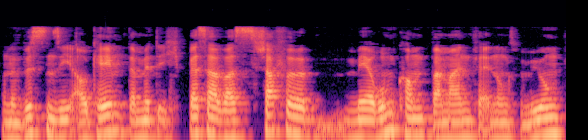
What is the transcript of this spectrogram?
Und dann wüssten sie, okay, damit ich besser was schaffe, mehr rumkommt bei meinen Veränderungsbemühungen,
